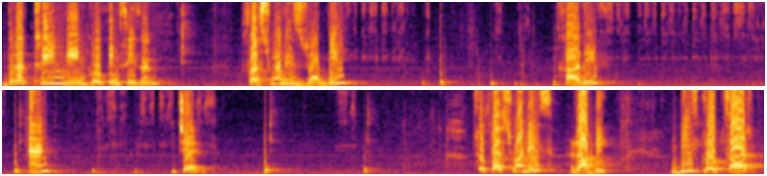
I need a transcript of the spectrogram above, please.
There are three main cropping season. First one is Rabi, Kharif and Jaid. So first one is Rabi. These crops are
